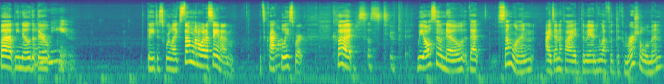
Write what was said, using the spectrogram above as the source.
But we know that What do they're you mean? they just were like, someone would have seen him. It's crack police work. But So stupid. we also know that someone identified the man who left with the commercial woman,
